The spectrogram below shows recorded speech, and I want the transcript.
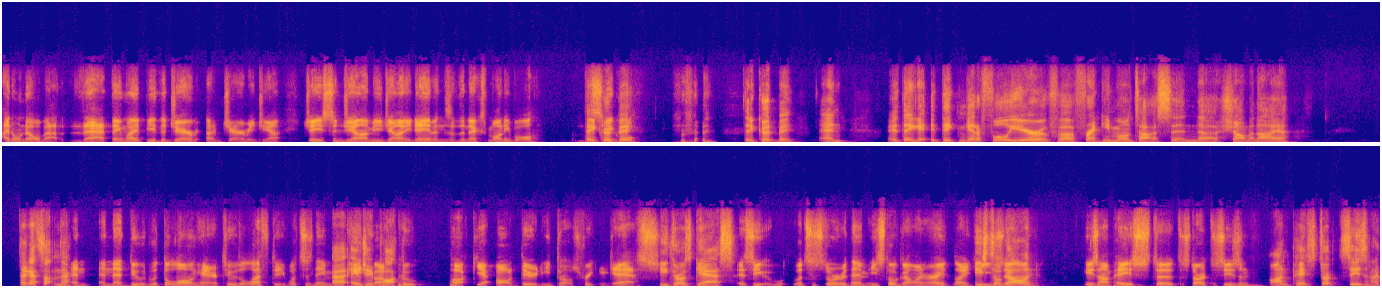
I don't know about that. They might be the Jeremy, uh, Jeremy Gian, Jason Giambi, Johnny Damons of the next Moneyball. The They could be. They could be. And if they get if they can get a full year of uh, Frankie Montas and uh, Sean Manaea, they got something there. And and that dude with the long hair too, the lefty. What's his name? Uh, AJ Puk. Pu- Puk. Yeah. Oh, dude, he throws freaking gas. he throws gas. Is he? What's the story with him? He's still going, right? Like He's, still uh, going he's on pace to, to start the season. on pace to start the season. I,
